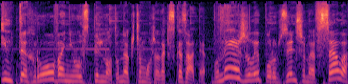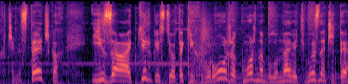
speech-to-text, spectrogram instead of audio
інтегровані у спільноту, ну якщо можна так сказати. Вони жили поруч з іншими в селах чи містечках, і за кількістю таких ворожок можна було навіть визначити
